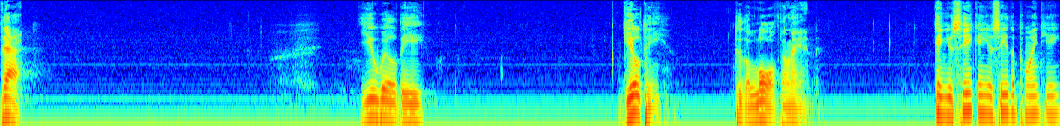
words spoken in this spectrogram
that, you will be guilty to the law of the land. Can you see? Can you see the point here?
